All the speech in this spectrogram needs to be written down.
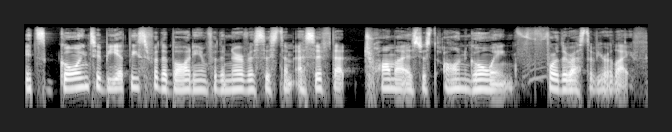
it's going to be at least for the body and for the nervous system as if that trauma is just ongoing for the rest of your life.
